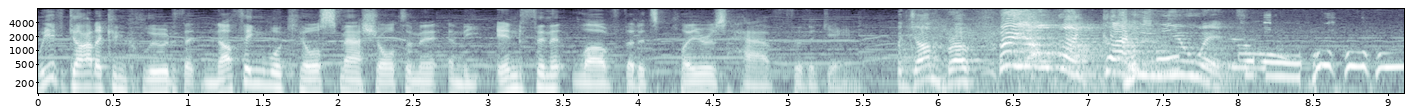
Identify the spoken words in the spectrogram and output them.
we've got to conclude that nothing will kill Smash Ultimate and the infinite love that its players have for the game. Jump, bro. Hey, oh my god, he knew it!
